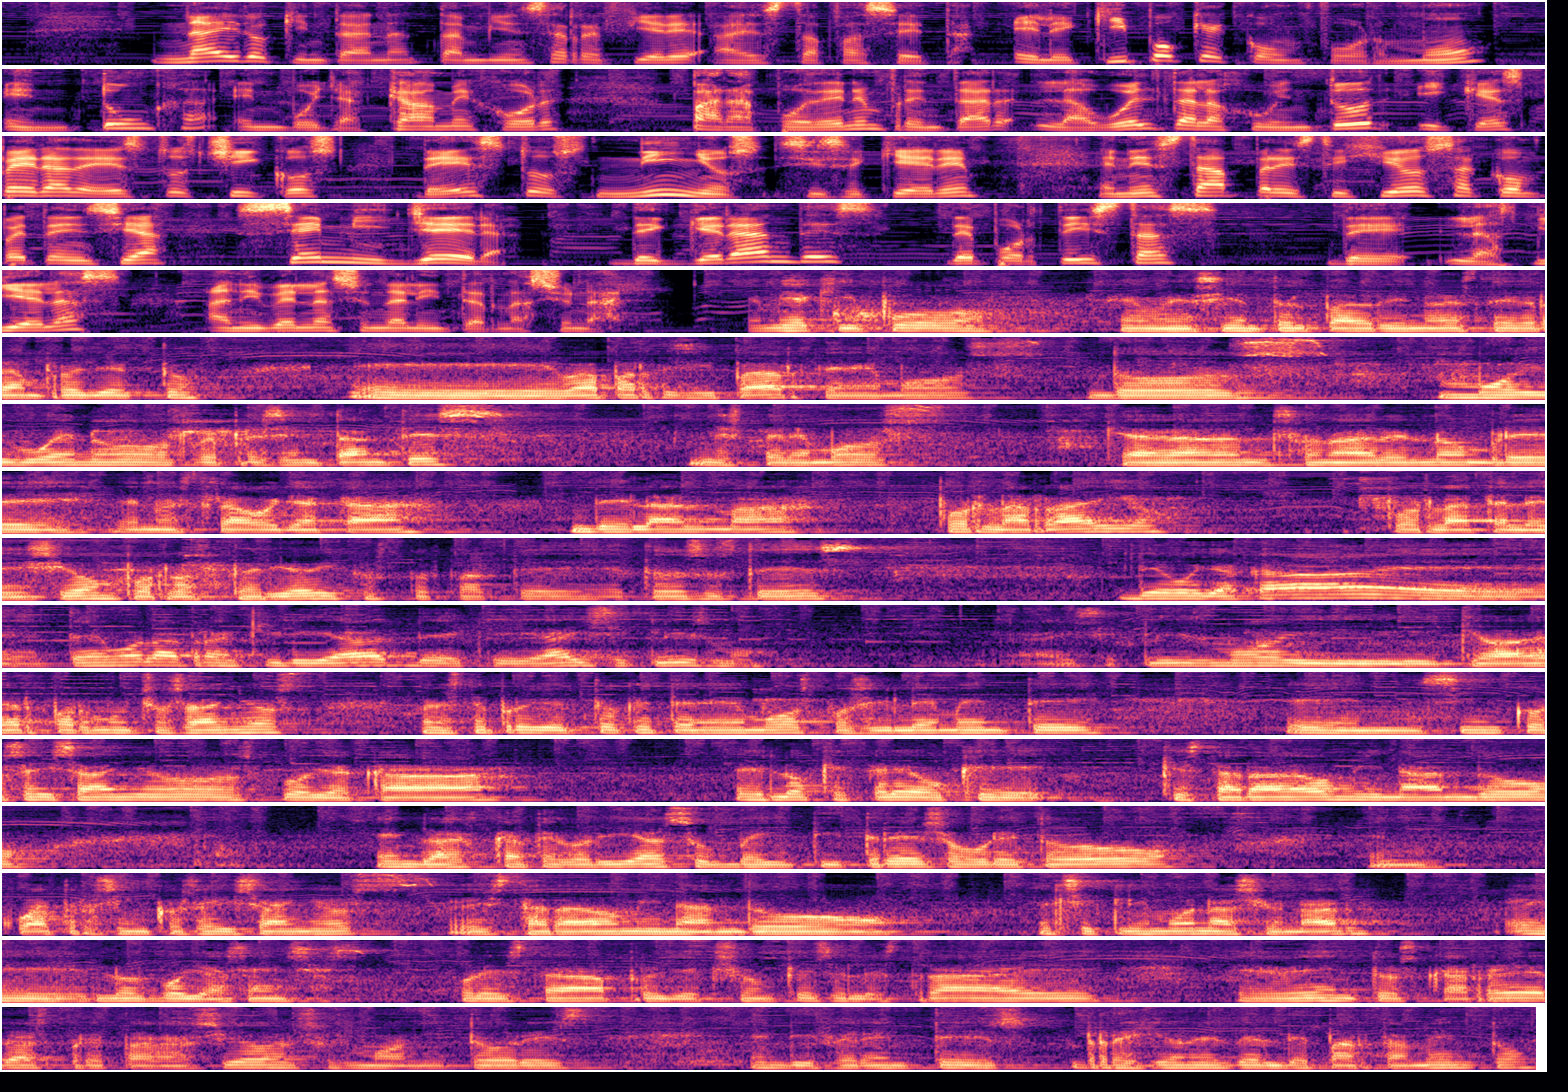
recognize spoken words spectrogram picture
Nairo Quintana también se refiere a esta faceta, el equipo que conformó en Tunja, en Boyacá mejor, para poder enfrentar la vuelta a la juventud y qué espera de estos chicos, de estos niños, si se quiere, en esta prestigiosa competencia semillera de grandes deportistas de las bielas a nivel nacional e internacional. Mi equipo, que me siento el padrino de este gran proyecto, eh, va a participar. Tenemos dos muy buenos representantes y esperemos que hagan sonar el nombre de, nuestra Boyacá del alma por la radio, por la televisión, por los periódicos, por parte de todos ustedes. De Boyacá eh, tenemos la tranquilidad de que hay ciclismo, hay ciclismo y que va a haber por muchos años. Con este proyecto que tenemos posiblemente en 5 o 6 años Boyacá es lo que creo que, que estará dominando en las categorías sub-23, sobre todo en 4, 5, 6 años, estará dominando el ciclismo nacional eh, los boyacenses por esta proyección que se les trae, eventos, carreras, preparación, sus monitores en diferentes regiones del departamento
